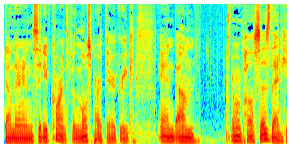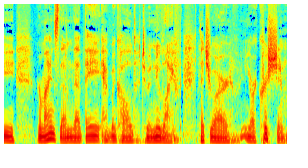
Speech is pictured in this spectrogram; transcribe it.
down there in the city of Corinth. For the most part, they are Greek. And um, and when Paul says that, he reminds them that they have been called to a new life, that you are you are Christian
